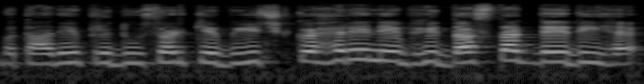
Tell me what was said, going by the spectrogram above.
बता दें, प्रदूषण के बीच कोहरे ने भी दस्तक दे दी है।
